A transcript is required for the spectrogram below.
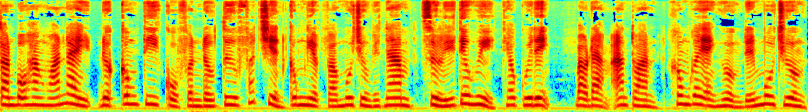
Toàn bộ hàng hóa này được công ty cổ phần đầu tư phát triển công nghiệp và môi trường Việt Nam xử lý tiêu hủy theo quy định bảo đảm an toàn, không gây ảnh hưởng đến môi trường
